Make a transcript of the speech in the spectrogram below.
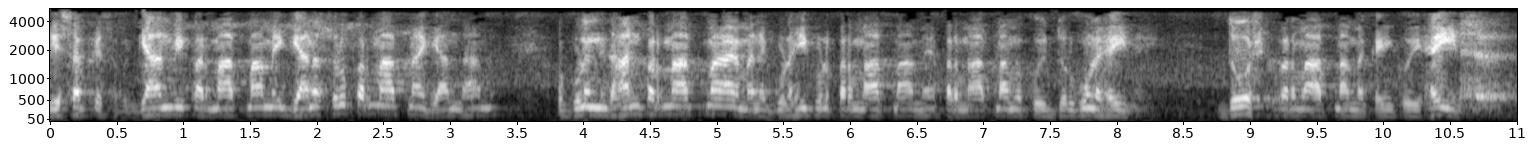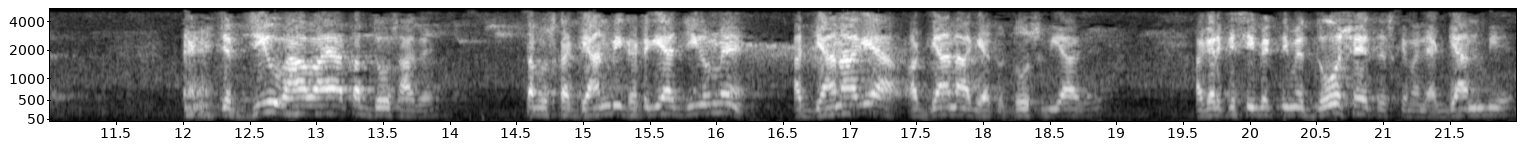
ये सब के सब। ज्ञान भी परमात्मा में ज्ञान स्वरूप परमात्मा है ज्ञान धाम है। और गुण निधान परमात्मा है, माने गुण ही गुण परमात्मा में परमात्मा में कोई दुर्गुण है ही नहीं। दोष परमात्मा में कहीं कोई है ही नहीं। जब जीव भाव आया, तब दोष आ गए। तब उसका ज्ञान भी घट गया जीव में। अज्ञान आ गया, अज्ञान आ गया तो दोष भी आ गए। अगर किसी व्यक्ति में दोष है तो इसके मैंने अज्ञान भी है।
